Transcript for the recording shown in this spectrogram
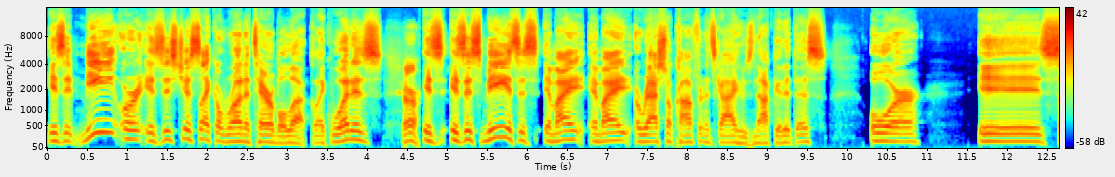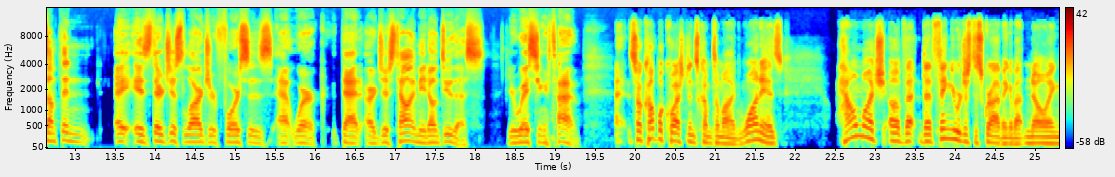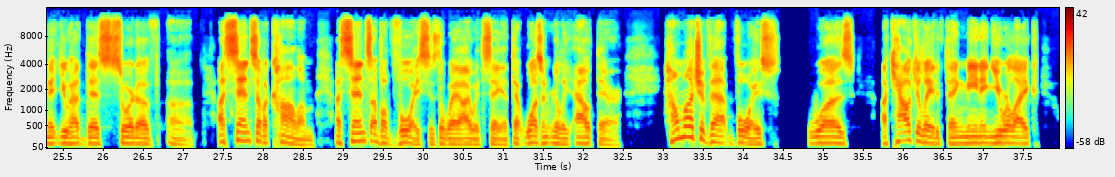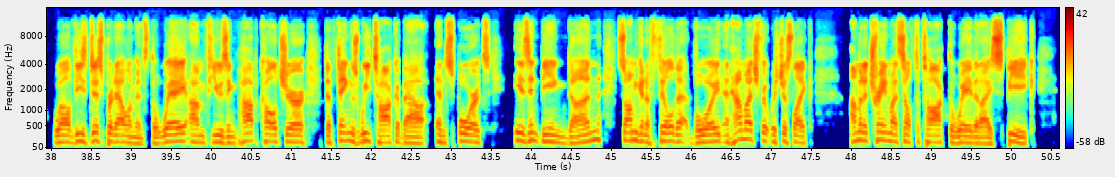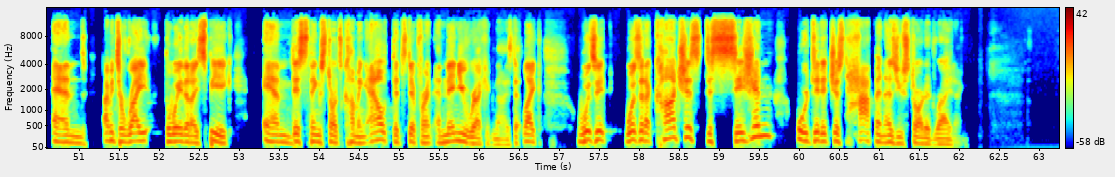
is it me or is this just like a run of terrible luck? Like what is sure. is is this me? Is this am I am I a rational confidence guy who's not good at this? Or is something is there just larger forces at work that are just telling me don't do this? You're wasting your time. So a couple questions come to mind. One is how much of that the thing you were just describing about knowing that you had this sort of uh, a sense of a column, a sense of a voice is the way I would say it that wasn't really out there. How much of that voice was a calculated thing, meaning you were like, well, these disparate elements, the way I'm fusing pop culture, the things we talk about, and sports isn't being done. So I'm going to fill that void. And how much of it was just like, I'm going to train myself to talk the way that I speak and I mean to write the way that I speak and this thing starts coming out that's different and then you recognized it. Like was it was it a conscious decision or did it just happen as you started writing?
